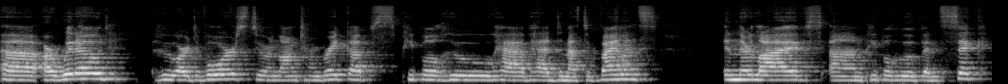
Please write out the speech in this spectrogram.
uh, are widowed, who are divorced, who are in long-term breakups, people who have had domestic violence in their lives, um, people who have been sick,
